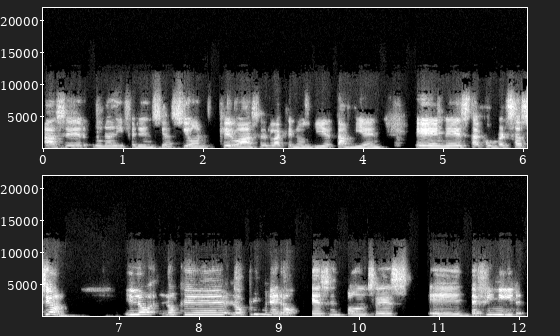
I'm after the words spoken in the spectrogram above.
hacer una diferenciación que va a ser la que nos guíe también en esta conversación. Y lo, lo, que, lo primero es entonces eh, definir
